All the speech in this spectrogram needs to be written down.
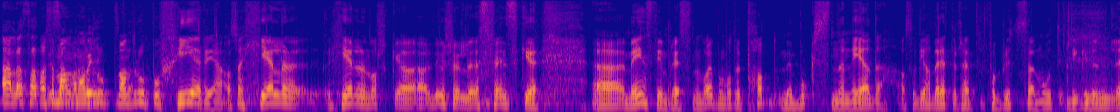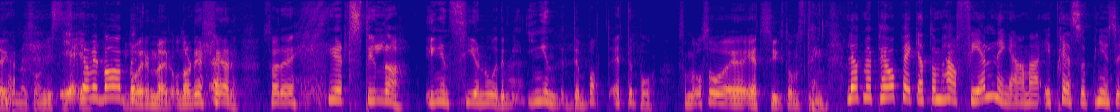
Alla satt Altså, i man, man, dro, man dro på ferie. Altså, hele, hele den norske, uh, unnskyld, svenske uh, mainstream-pressen var jo på en måte tatt med buksene nede. Altså, de hadde rett og slett forbrutt seg mot de grunnleggende journalistiske normer. Og når det skjer, så er det helt stille. Ingen sier noe. Det blir ingen debatt etterpå, som også er et sykdomstegn. Låt meg påpeke at de her fällningarna i press och opinion, så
